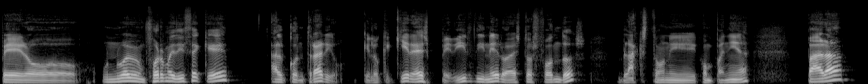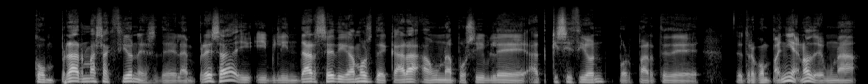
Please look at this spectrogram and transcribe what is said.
pero un nuevo informe dice que, al contrario, que lo que quiere es pedir dinero a estos fondos, Blackstone y compañía, para comprar más acciones de la empresa y, blindarse, digamos, de cara a una posible adquisición por parte de, de otra compañía, ¿no? De una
